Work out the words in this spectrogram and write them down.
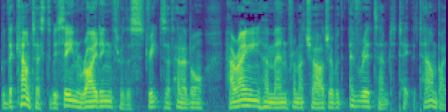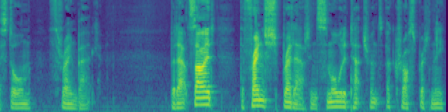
with the Countess to be seen riding through the streets of Hennebont, haranguing her men from a charger with every attempt to take the town by storm thrown back. But outside, the French spread out in small detachments across Brittany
